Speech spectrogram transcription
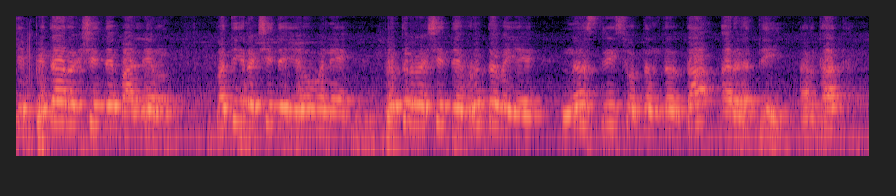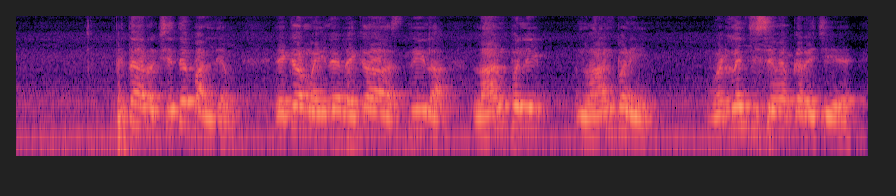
की पिता रक्षिते बाल्यम पती रक्षिते यौवने पुत्र रक्षिते वृद्धवये न स्त्री स्वतंत्रता अर्हती. अर्थात पिता रक्षिते बाल्यम एका महिलेला एका स्त्रीला लहानपणी लहानपणी वडिलांची सेवा करायची आहे.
